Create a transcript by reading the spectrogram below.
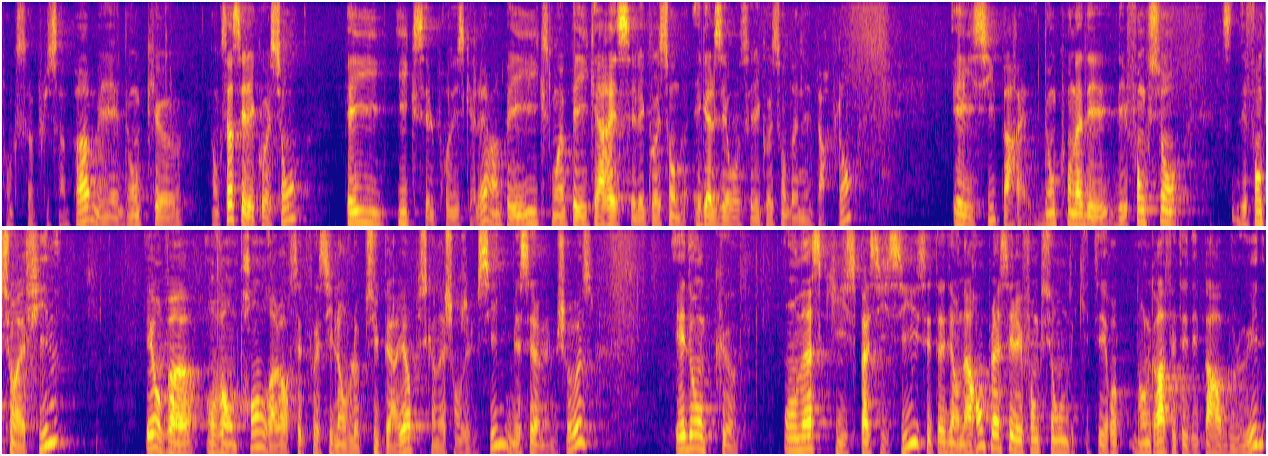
pour que ce soit plus sympa. Mais donc, euh, donc ça, c'est l'équation. PIX, c'est le produit scalaire. Hein. PIX moins PI carré, c'est l'équation égale 0, c'est l'équation d'un hyperplan. Et ici, pareil. Donc on a des, fonctions, des fonctions affines, et on va, on va en prendre, alors cette fois-ci l'enveloppe supérieure, puisqu'on a changé le signe, mais c'est la même chose. Et donc on a ce qui se passe ici, c'est-à-dire on a remplacé les fonctions qui étaient, dans le graphe étaient des paraboloïdes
